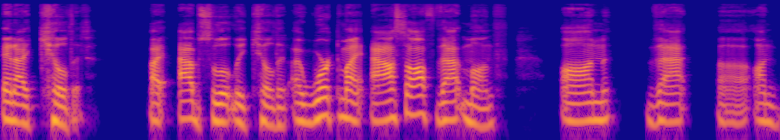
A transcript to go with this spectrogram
and I killed it. I absolutely killed it. I worked my ass off that month on that uh, on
